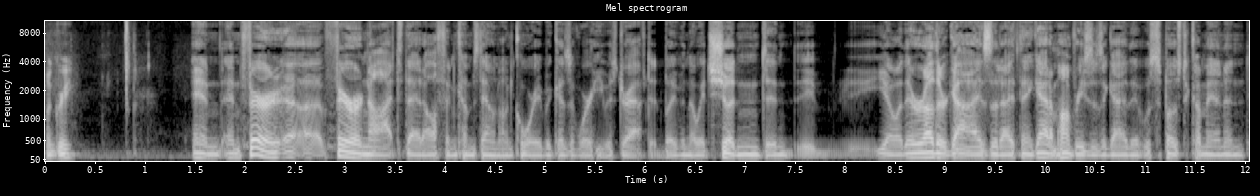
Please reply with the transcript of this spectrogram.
agree and and fair uh, fair or not, that often comes down on Corey because of where he was drafted. But even though it shouldn't, and you know, there are other guys that I think Adam Humphries is a guy that was supposed to come in and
